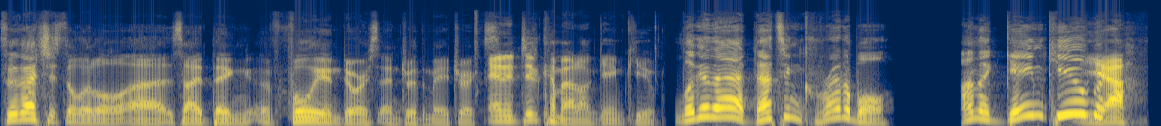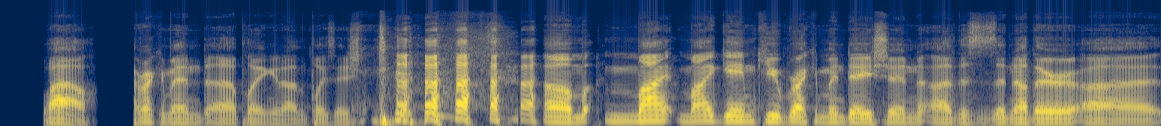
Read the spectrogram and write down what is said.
so that's just a little uh, side thing. Uh, Fully endorse Enter the Matrix. And it did come out on GameCube. Look at that. That's incredible. On the GameCube? Yeah. Wow. I recommend uh, playing it on the PlayStation um, my my GameCube recommendation. Uh, this is another uh,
